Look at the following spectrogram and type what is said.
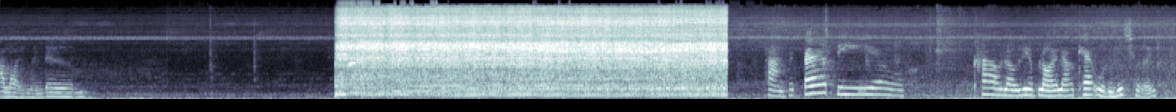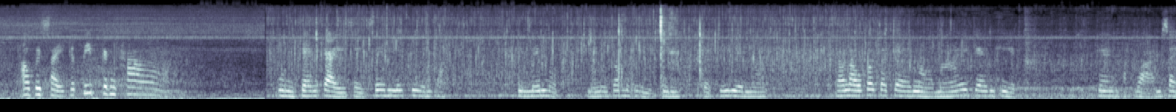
อร่อยเหมือนเดิมผ่านไปแป๊บเดียว ข้าวเราเรียบร้อยแล้วแค่อุ่นเฉยๆเอาไปใส่กระติบกันค่ะ อุ่นแกงไก่ใส่เส้นไม่คืนค่ะกินไม่หมดมันก็มาอุ่นกินแต่ที่เย็นเนาะแล้วเราก็จะแกงหน่อไม้ แกงเห็ด แกงผักหวานใส่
